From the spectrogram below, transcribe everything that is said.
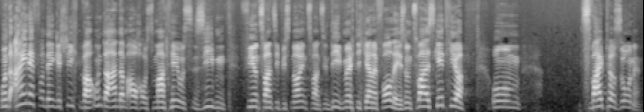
Und eine von den Geschichten war unter anderem auch aus Matthäus 7, 24 bis 29. Und die möchte ich gerne vorlesen. Und zwar, es geht hier um zwei Personen.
